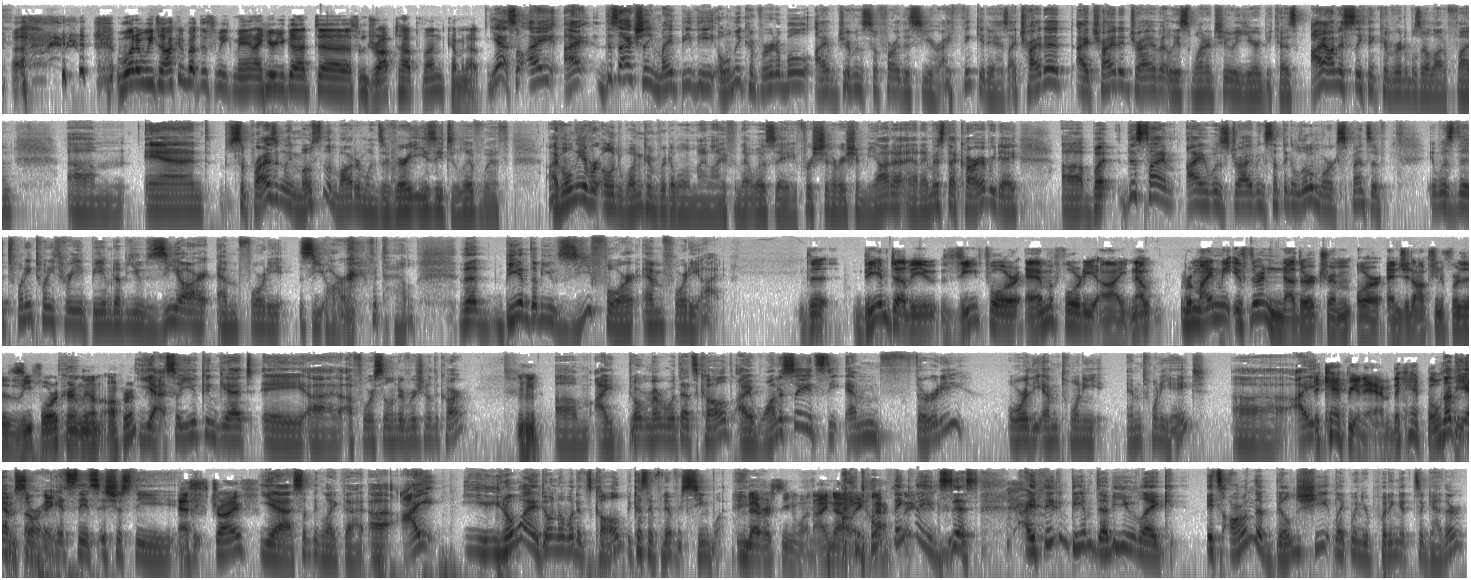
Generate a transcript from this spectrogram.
what are we talking about this week, man? I hear you got uh, some drop top fun coming up. Yeah, so I, I this actually might be the only convertible I've driven so far this year. I think it is. I try to I try to drive at least one or two a year because I honestly think convertibles are a lot of fun. Um, and surprisingly, most of the modern ones are very easy to live with. I've only ever owned one convertible in my life, and that was a first generation Miata, and I miss that car every day. Uh, but this time I was driving something a little more expensive. It was the 2023 BMW ZR M40 ZR. what the hell? The BMW Z4 M40i. The BMW Z4 M40i. Now, remind me, is there another trim or engine option for the Z4 currently on offer? Yeah, so you can get a uh, a four cylinder version of the car. Um, I don't remember what that's called. I want to say it's the M30 or the M20 M28. Uh, I It can't be an M. They can't both be a D. not the M. Sorry, something. it's the, it's it's just the S drive. yeah something like that. Uh, I you, you know why I don't know what it's called because I've never seen one. Never seen one. I know I exactly. don't think they exist. I think BMW like it's on the build sheet like when you're putting it together,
